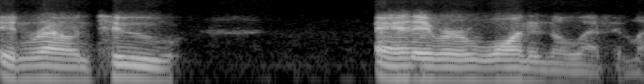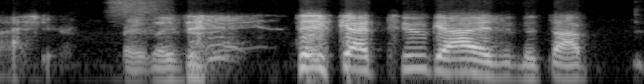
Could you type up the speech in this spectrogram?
in round two, and they were one and eleven last year. Right? Like they, they've got two guys in the top in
